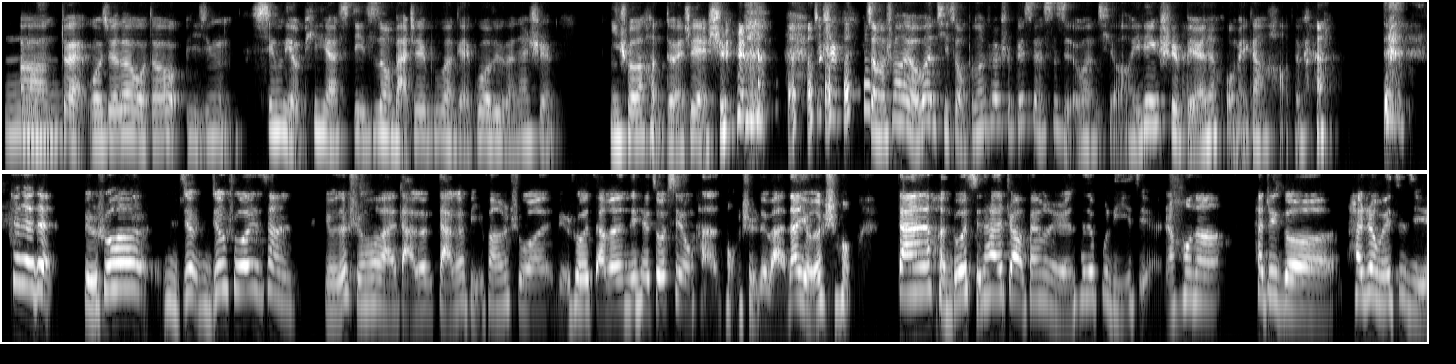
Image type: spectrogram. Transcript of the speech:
嗯，对，我觉得我都已经心里有 PTSD，自动把这一部分给过滤了。但是你说的很对，这也是 就是怎么说呢？有问题总不能说是 business 自己的问题了，一定是别人的活没干好，对吧？对 对对对，比如说，你就你就说，像有的时候吧，打个打个比方说，比如说咱们那些做信用卡的同事，对吧？那有的时候，当然很多其他的 job family 的人他就不理解，然后呢，他这个他认为自己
